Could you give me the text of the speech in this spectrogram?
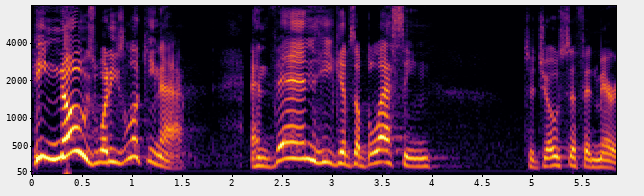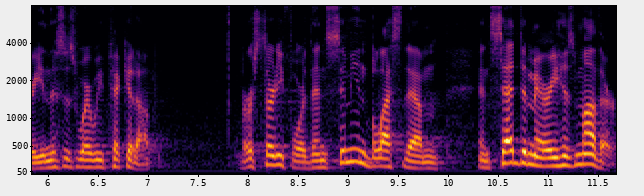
He knows what he's looking at. And then he gives a blessing to Joseph and Mary. And this is where we pick it up. Verse 34 Then Simeon blessed them and said to Mary, his mother,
